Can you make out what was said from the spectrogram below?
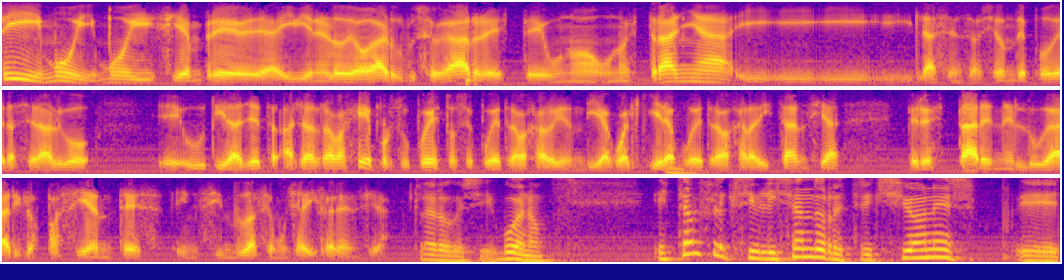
Sí, muy, muy, siempre ahí viene lo de hogar, dulce hogar, este, uno, uno extraña y, la sensación de poder hacer algo eh, útil. Allá, allá trabajé, por supuesto, se puede trabajar hoy en día, cualquiera puede trabajar a distancia, pero estar en el lugar y los pacientes sin duda hace mucha diferencia. Claro que sí. Bueno, están flexibilizando restricciones eh,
